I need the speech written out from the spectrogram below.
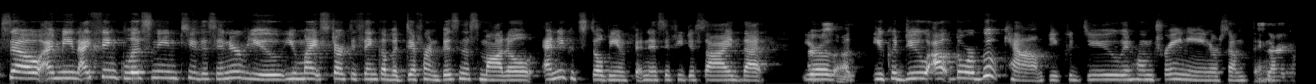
So, I mean, I think listening to this interview, you might start to think of a different business model, and you could still be in fitness if you decide that you're uh, you could do outdoor boot camp. You could do in-home training or something. Exactly.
